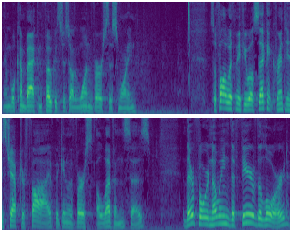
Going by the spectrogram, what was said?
And then we'll come back and focus just on one verse this morning. So follow with me, if you will. 2 Corinthians chapter 5, beginning with verse 11, says, Therefore, knowing the fear of the Lord,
